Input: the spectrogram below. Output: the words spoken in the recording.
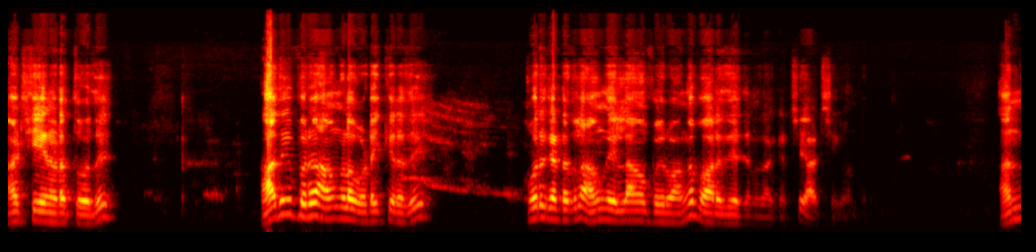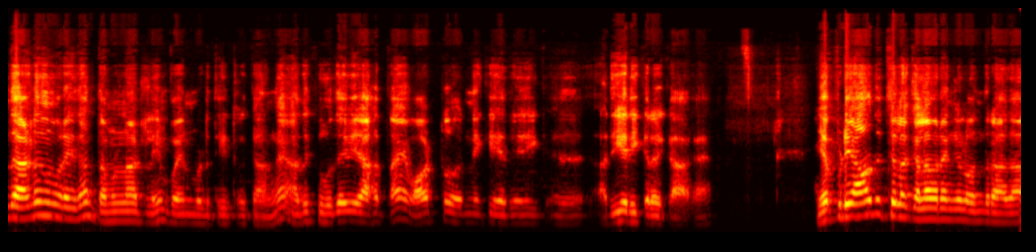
ஆட்சியை நடத்துவது அதுக்கு பிறகு அவங்கள உடைக்கிறது ஒரு கட்டத்தில் அவங்க இல்லாமல் போயிடுவாங்க பாரதிய ஜனதா கட்சி ஆட்சிக்கு வந்து அந்த அணுகுமுறை தான் தமிழ்நாட்டிலையும் பயன்படுத்திட்டு இருக்காங்க. அதுக்கு உதவியாகத்தான் வாட்டு எண்ணிக்கை அதிகரிக்கிறதுக்காக எப்படியாவது சில கலவரங்கள் வந்துடாதா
